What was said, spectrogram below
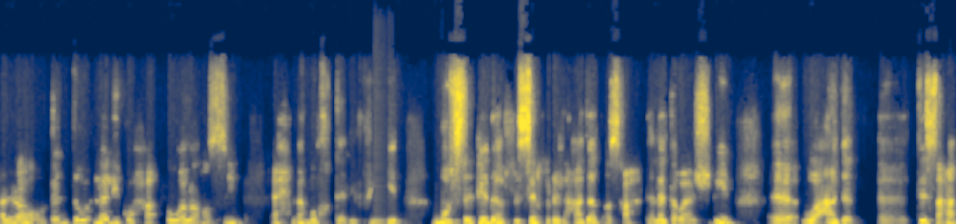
قال لهم أنتوا لا ليكوا حق ولا نصيب. إحنا مختلفين. بص كده في سفر العدد أصحاح 23 آه وعدد آه تسعة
